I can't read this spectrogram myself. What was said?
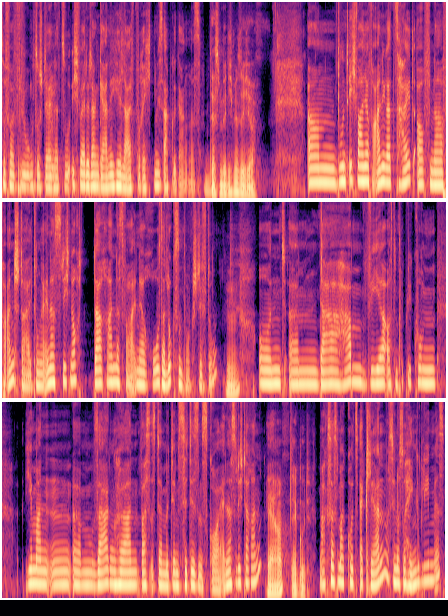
zur Verfügung zu stellen dazu, ich werde dann gerne hier live berichten, wie es abgegangen ist. Dessen bin ich mir sicher. Ähm, du und ich waren ja vor einiger Zeit auf einer Veranstaltung. Erinnerst du dich noch daran? Das war in der Rosa-Luxemburg-Stiftung. Mhm. Und ähm, da haben wir aus dem Publikum jemanden ähm, sagen hören, was ist denn mit dem Citizen Score? Erinnerst du dich daran? Ja, sehr gut. Magst du das mal kurz erklären, was dir noch so hängen geblieben ist?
